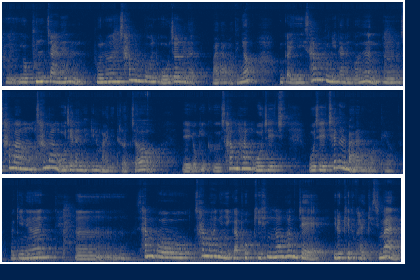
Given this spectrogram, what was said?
그요 분자는 분은 3분 오전을 말하거든요. 그러니까 이 3분이라는 거는 음, 사망 사망 오제라는 얘기는 많이 들었죠. 예, 여기 그 삼항 오제 오제 책을 말하는 것 같아요. 여기는 음, 삼부 삼항이니까 복희 신농 황제 이렇게도 가르치지만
